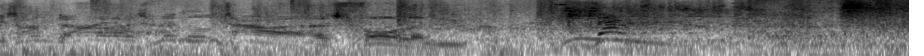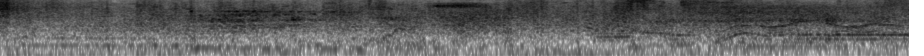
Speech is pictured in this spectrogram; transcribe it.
is under Dire's middle tower has fallen. Well, I, Dire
